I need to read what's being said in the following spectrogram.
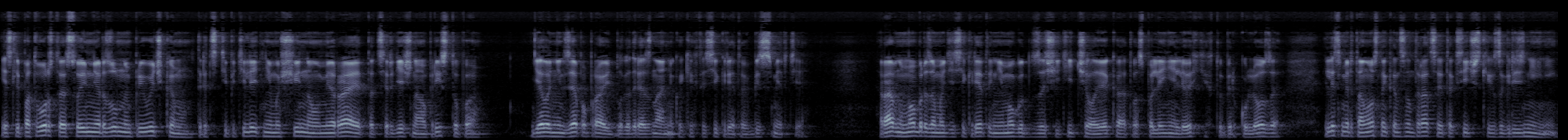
Если потворствуя своим неразумным привычкам, 35-летний мужчина умирает от сердечного приступа, дело нельзя поправить благодаря знанию каких-то секретов бессмертия. Равным образом эти секреты не могут защитить человека от воспаления легких, туберкулеза или смертоносной концентрации токсических загрязнений.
